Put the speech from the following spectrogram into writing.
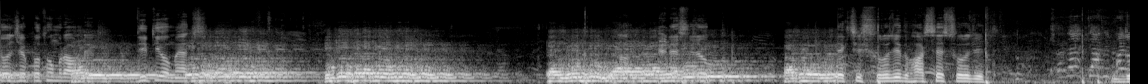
চলছে প্রথম দ্বিতীয় ম্যাচ রাউন্ডে দ্বিতীয় সুযোগ। দেখছি সুরজিৎ ভার্সেস সুরজিৎ। দুটো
